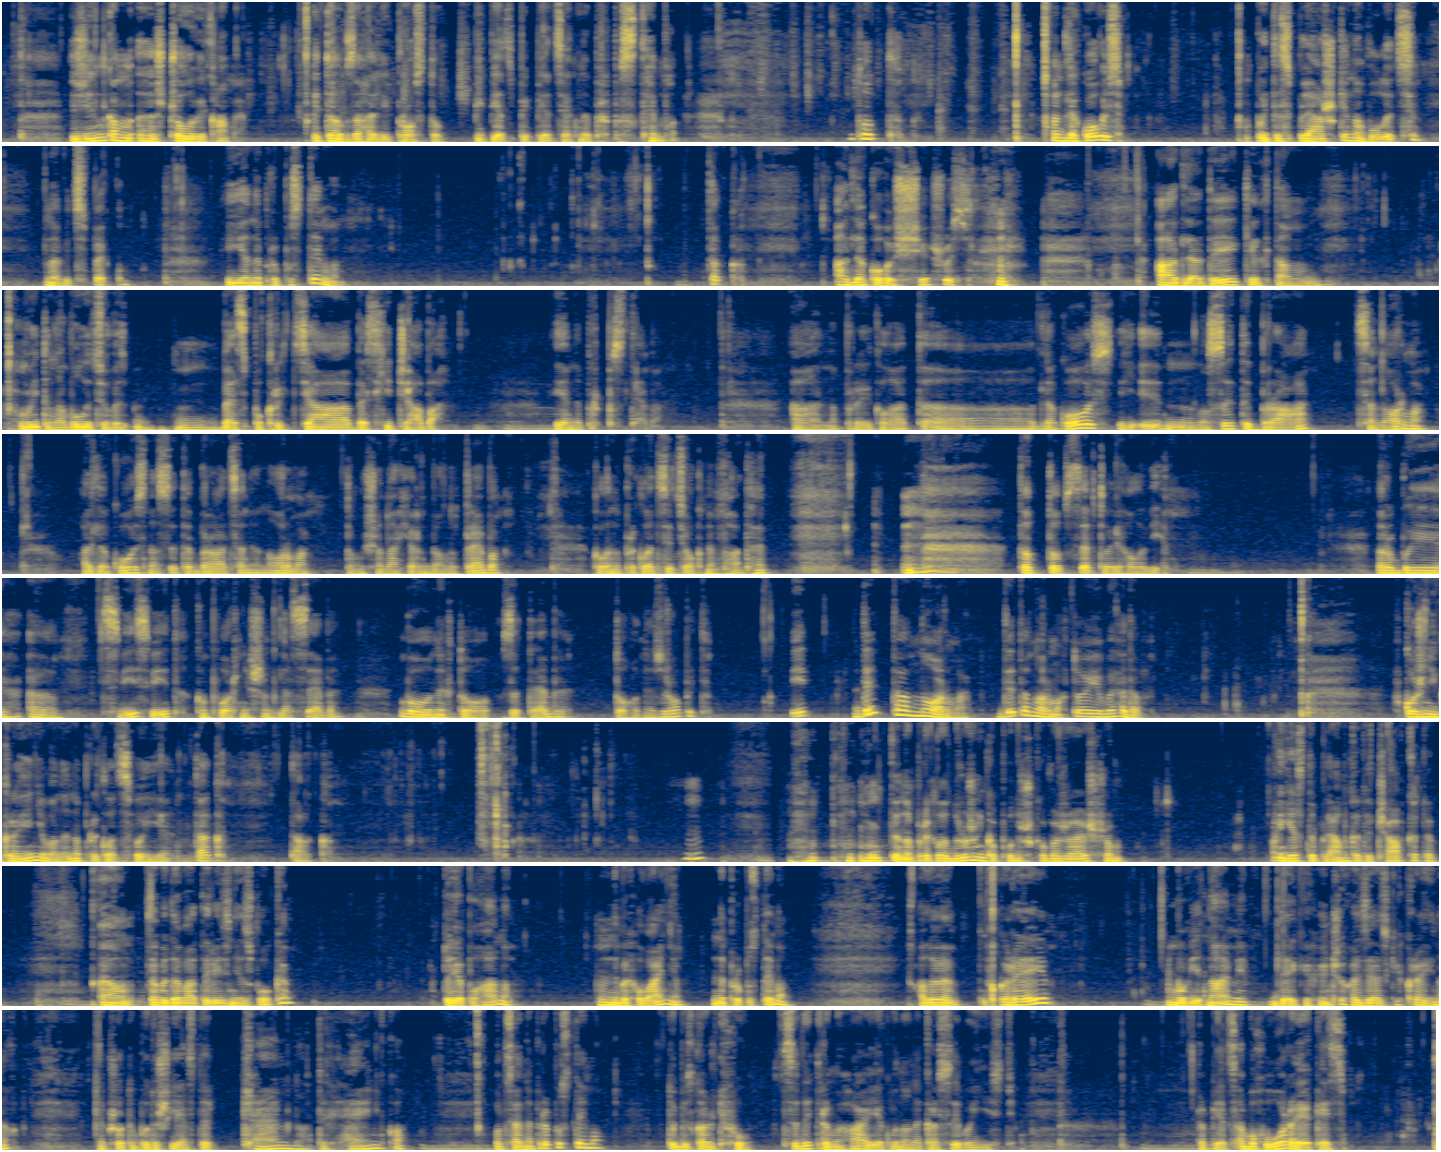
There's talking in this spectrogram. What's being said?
жінкам е, з чоловіками. І це взагалі просто піпець-піпець, як неприпустимо. Тут для когось пити з пляшки на вулиці, навіть спеку, є неприпустимим. Так. А для когось ще щось. А для деяких там вийти на вулицю без, покриття, без хіджаба. Я не припустила. А, наприклад, е, для когось носити бра це норма, а для когось носити бра це не норма, тому що нахер воно треба, коли, наприклад, сіцьок не мати. Тобто все в твоїй голові. Роби е, свій світ комфортнішим для себе, бо ніхто за тебе того не зробить. І де та норма? Де та норма? Хто її вигадав? В кожній країні вони, наприклад, свої. Так? Так. Ти, наприклад, друженька подружка вважає, що їсти плямкати, чавкати е, та видавати різні звуки, то є погано, не виховання, неприпустимо. Але в Кореї, або В'єтнамі, в деяких інших азіатських країнах, якщо ти будеш їсти чемно, тихенько, оце неприпустимо. Тобі скажуть, фу, сидить, тримагає, як воно некрасиво їсть. Капець, або хворе якесь,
